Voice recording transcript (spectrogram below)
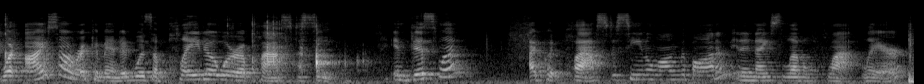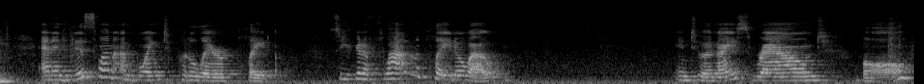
what I saw recommended was a Play-Doh or a plasticine. In this one, I put plasticine along the bottom in a nice level flat layer. And in this one, I'm going to put a layer of Play-Doh. So you're gonna flatten the Play-Doh out into a nice round ball.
